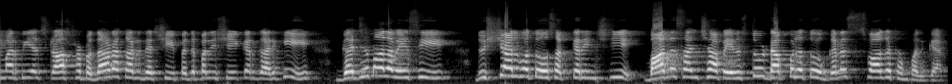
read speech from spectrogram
ఎంఆర్పీఎస్ రాష్ట్ర ప్రధాన కార్యదర్శి పెద్దపల్లి శేఖర్ గారికి గజమాల వేసి దుశ్శాలువతో సత్కరించి బాణసంచా పేరుస్తూ డప్పులతో ఘన స్వాగతం పలికారు.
